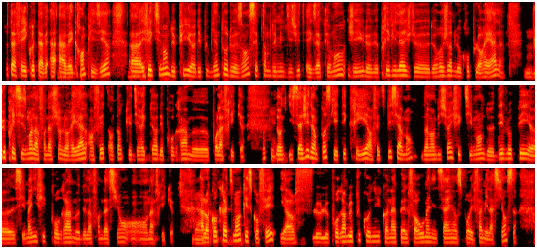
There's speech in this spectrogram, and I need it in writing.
Tout à fait, écoute, avec, avec grand plaisir. Mmh Euh, effectivement, depuis, euh, depuis bientôt deux ans, septembre 2018 exactement, j'ai eu le, le privilège de, de rejoindre le groupe L'Oréal, mh. plus précisément la Fondation L'Oréal, en fait, en tant que directeur des programmes euh, pour l'Afrique. Donc, il s'agit d'un poste qui a été créé, en fait, spécialement dans l'ambition, effectivement, de développer ces magnifiques programmes de la Fondation en en Afrique. Alors concrètement, qu'est-ce qu'on fait? Il y a le, le programme le plus connu qu'on appelle For Women in Science pour les femmes et la science.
